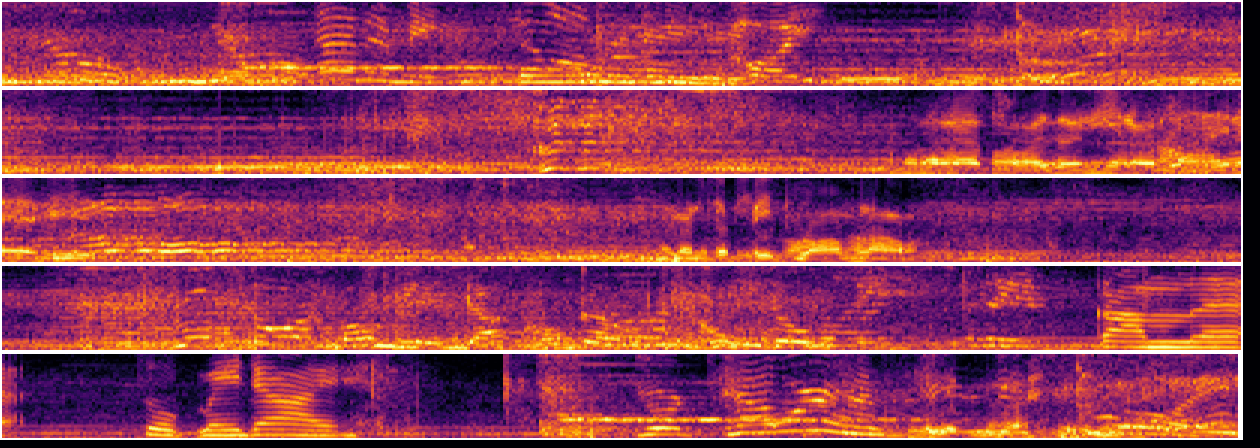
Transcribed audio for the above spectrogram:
Enemy dominated. ถอยถ้าเราถอยตัวนี้เราตายแน่พี่ มันจะปิดล้อมเรา รวมตัวป้อมเลนดักของเราถูกโจมตี กรรมและจบไม่ได้ Your tower has been destroyed.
